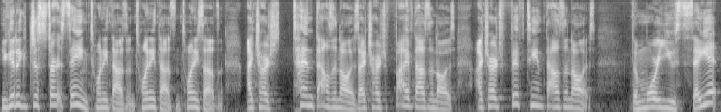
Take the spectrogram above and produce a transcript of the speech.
You got to just start saying 20,000, 20,000, 20,000. I charge $10,000. I charge $5,000. I charge $15,000. The more you say it,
